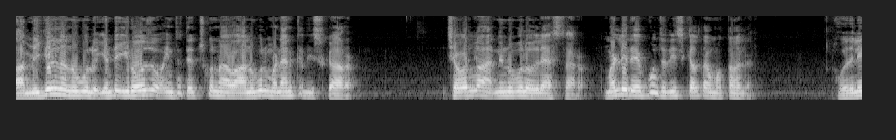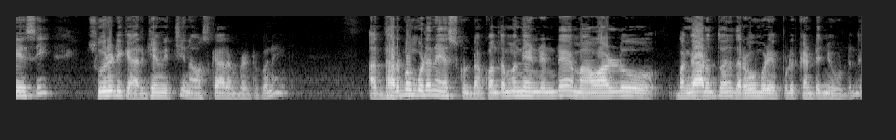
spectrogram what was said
ఆ మిగిలిన నువ్వులు అంటే ఈరోజు ఇంత తెచ్చుకున్నావు ఆ నువ్వులు మడానికి తీసుకురారు? చివరిలో అన్ని నువ్వులు వదిలేస్తారు. మళ్ళీ రేపు కొంచెం తీసుకెళ్తావు మొత్తం వదిలేరు. వదిలేసి సూర్యుడికి అర్ఘ్యం ఇచ్చి నమస్కారం పెట్టుకొని ఆ దర్భముడనే వేసుకుంటాం కొంతమంది ఏంటంటే మా వాళ్ళు బంగారంతోనే దర్భముడి ఎప్పుడు కంటిన్యూ ఉంటుంది.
